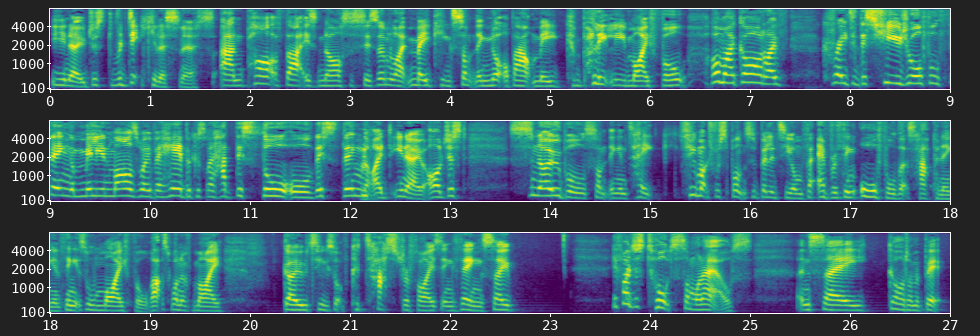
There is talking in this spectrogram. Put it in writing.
you know, just ridiculousness. And part of that is narcissism, like making something not about me completely my fault. Oh my God, I've created this huge, awful thing a million miles over here because I had this thought or this thing that hmm. I, you know, I'll just snowball something and take too much responsibility on for everything awful that's happening and think it's all my fault. That's one of my go to sort of catastrophizing things. So if I just talk to someone else and say, God, I'm a bit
